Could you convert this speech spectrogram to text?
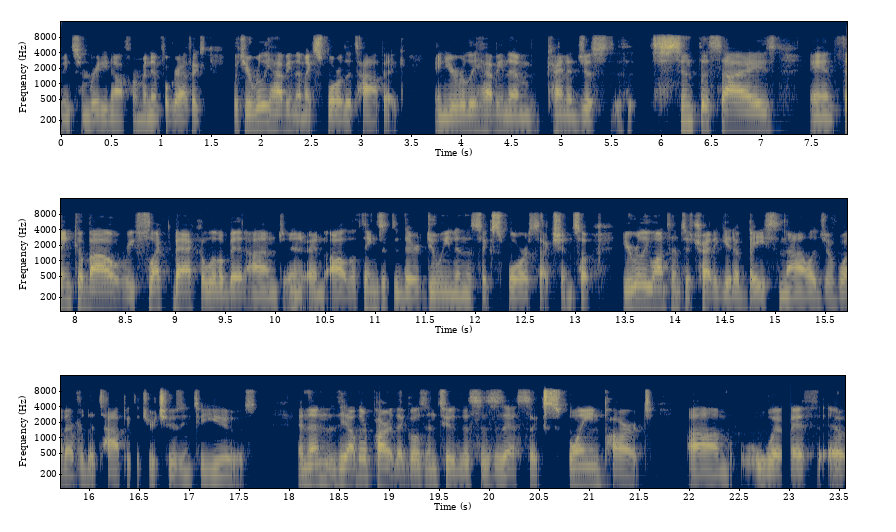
doing some reading off from an infographics, but you're really having them explore the topic and you're really having them kind of just synthesize and think about, reflect back a little bit on and, and, all the things that they're doing in this explore section. So you really want them to try to get a base knowledge of whatever the topic that you're choosing to use. And then the other part that goes into this is this explain part. Um, with uh,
